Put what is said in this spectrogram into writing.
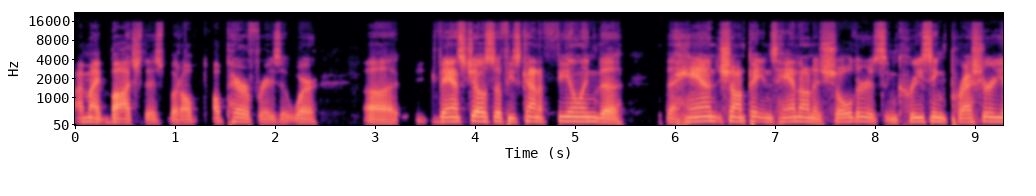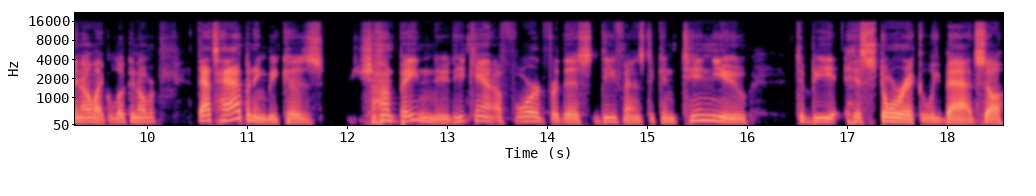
I might botch this, but I'll I'll paraphrase it. Where uh, Vance Joseph, he's kind of feeling the the hand, Sean Payton's hand on his shoulder. It's increasing pressure. You know, like looking over. That's happening because Sean Payton, dude, he can't afford for this defense to continue to be historically bad. So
